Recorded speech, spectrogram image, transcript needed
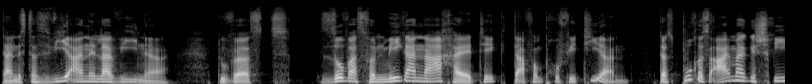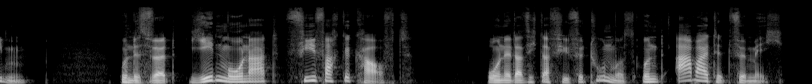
dann ist das wie eine Lawine. Du wirst sowas von mega nachhaltig davon profitieren. Das Buch ist einmal geschrieben und es wird jeden Monat vielfach gekauft, ohne dass ich dafür für tun muss und arbeitet für mich,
